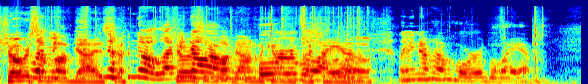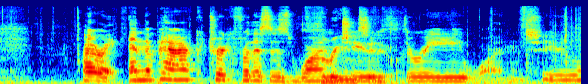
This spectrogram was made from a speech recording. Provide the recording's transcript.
Show her some me- love, guys. No, no, let show me know how love down in the comment horrible I am. below. Let me know how horrible I am. All right, and the pack trick for this is one, Three two, two. three, one, two.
